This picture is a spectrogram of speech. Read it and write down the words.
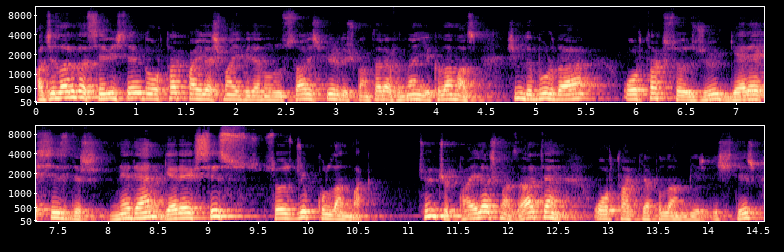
Acıları da sevinçleri de ortak paylaşmayı bilen uluslar hiçbir düşman tarafından yıkılamaz. Şimdi burada ortak sözcüğü gereksizdir. Neden? Gereksiz sözcük kullanmak. Çünkü paylaşma zaten ortak yapılan bir iştir.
